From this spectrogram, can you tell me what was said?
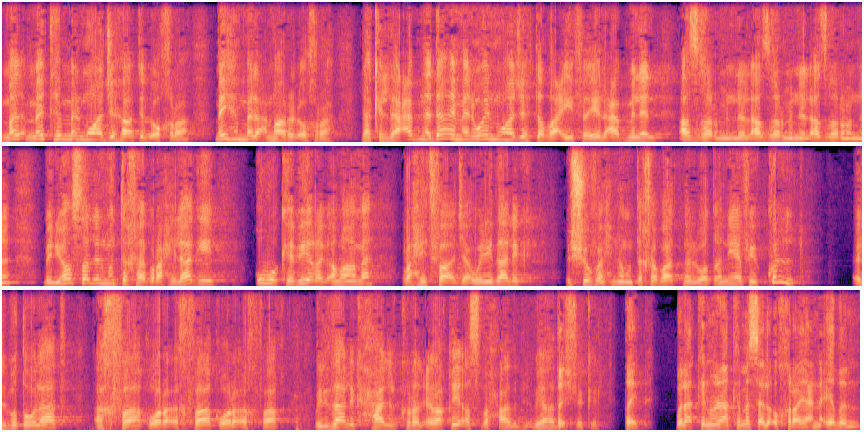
ما ما تهم المواجهات الأخرى، ما يهم الأعمار الأخرى، لكن لاعبنا دائما وين مواجهته ضعيفة، يلعب من الاصغر من الاصغر من الاصغر من من يوصل للمنتخب راح يلاقي قوة كبيرة أمامه راح يتفاجأ. ولذلك نشوف إحنا منتخباتنا الوطنية في كل البطولات أخفاق وراء أخفاق وراء أخفاق. ولذلك حال الكرة العراقية أصبح هذا بهذا طيب. الشكل. طيب. ولكن هناك مسألة أخرى يعني أيضا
